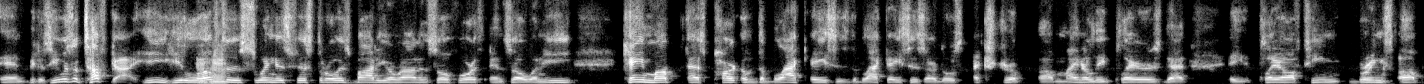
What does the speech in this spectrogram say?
and because he was a tough guy, he he loved mm-hmm. to swing his fist, throw his body around, and so forth. And so when he came up as part of the Black Aces, the Black Aces are those extra uh, minor league players that a playoff team brings up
